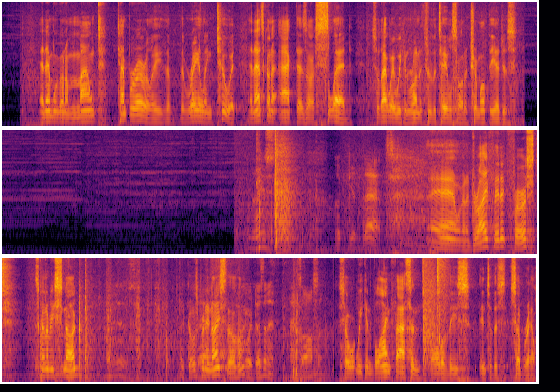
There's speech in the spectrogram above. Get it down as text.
and then we're going to mount temporarily the, the railing to it, and that's going to act as our sled, so that way we can run it through the table saw to trim off the edges. Nice. Look at that. And we're going to dry fit it first. It's going to be snug. It is. It goes pretty nice though, huh? Boy, doesn't it? That's awesome. So we can blind fasten all of these into this sub rail.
